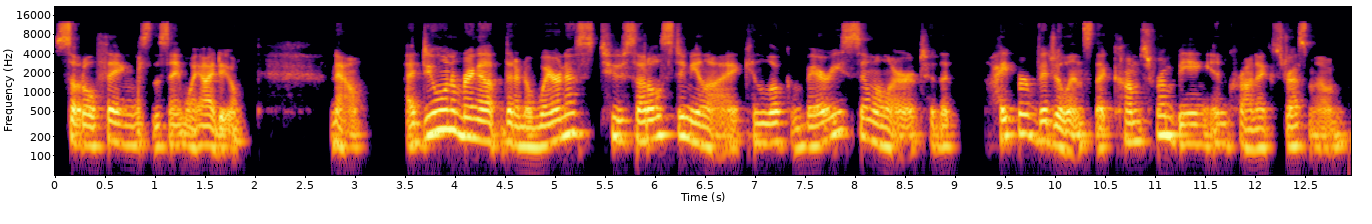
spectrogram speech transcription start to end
subtle things the same way I do. Now, I do want to bring up that an awareness to subtle stimuli can look very similar to the hypervigilance that comes from being in chronic stress mode.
